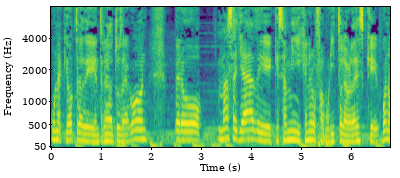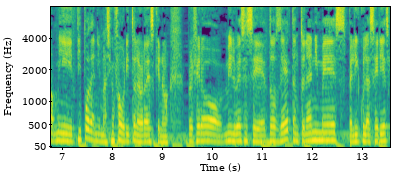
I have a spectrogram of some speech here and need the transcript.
una que otra de Entrenado a tu Dragón, pero más allá de que sea mi género favorito, la verdad es que, bueno, mi tipo de animación favorito, la verdad es que no. Prefiero mil veces 2D, eh, tanto en animes, películas, series,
